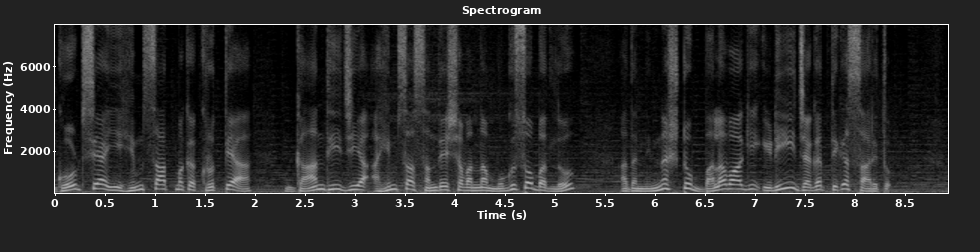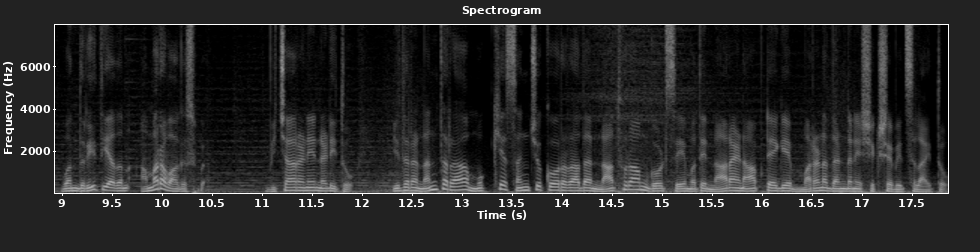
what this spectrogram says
ಗೋಡ್ಸೆಯ ಈ ಹಿಂಸಾತ್ಮಕ ಕೃತ್ಯ ಗಾಂಧೀಜಿಯ ಅಹಿಂಸಾ ಸಂದೇಶವನ್ನು ಮುಗಿಸೋ ಬದಲು ಅದನ್ನಿನ್ನಷ್ಟು ಬಲವಾಗಿ ಇಡೀ ಜಗತ್ತಿಗೆ ಸಾರಿತು. ಒಂದು ರೀತಿ ಅದನ್ನು ಅಮರವಾಗಿಸುವೆ. ವಿಚಾರಣೆ ನಡೀತು. ಇದರ ನಂತರ ಮುಖ್ಯ ಸಂಚುಕೋರರಾದ ನಾಥುರಾಮ್ ಗೋಡ್ಸೆ ಮತ್ತು ನಾರಾಯಣ ಆಪ್ಟೆಗೆ ಮರಣದಂಡನೆ ಶಿಕ್ಷೆ ವಿಧಿಸಲಾಯಿತು.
